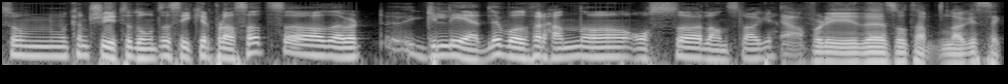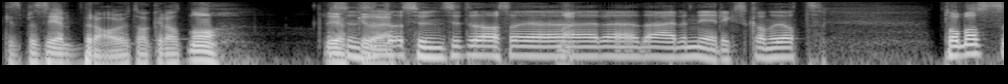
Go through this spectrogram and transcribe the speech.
som kan skyte dem til sikker plass igjen, så hadde det vært gledelig både for han og oss og landslaget. Ja, fordi det Southampton-laget ser ikke spesielt bra ut akkurat nå. Det gjør ikke det. syns ikke det. Altså, er, eh, det er en nedrykkskandidat. Thomas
